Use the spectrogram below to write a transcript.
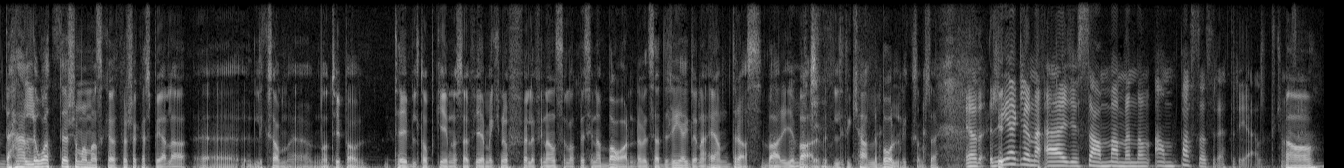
Det här låter som om man ska försöka spela eh, liksom, eh, någon typ av tabletop game, någon sån här med knuff eller finans eller något med sina barn. Det vill säga att reglerna ändras varje Mm. varv, lite kallboll liksom. Så. Ja, reglerna är ju samma men de anpassas rätt rejält. Kan man Ja, säga.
